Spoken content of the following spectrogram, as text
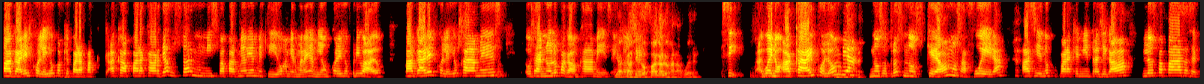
pagar el colegio porque para, para, para acabar de ajustar, mis papás me habían metido a mi hermana y a mí a un colegio privado, pagar el colegio cada mes, o sea, no lo pagaban cada mes. Ya casi no paga, lo dejan afuera. Sí, bueno, acá en Colombia nosotros nos quedábamos afuera haciendo para que mientras llegaba los papás a hacer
